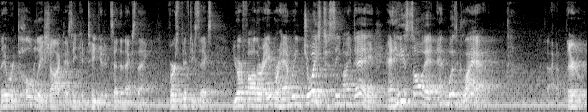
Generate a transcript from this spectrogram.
they were totally shocked as he continued and said the next thing. Verse 56 Your father Abraham rejoiced to see my day, and he saw it and was glad. They're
